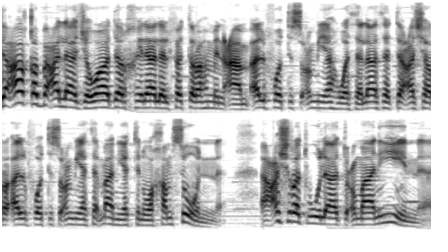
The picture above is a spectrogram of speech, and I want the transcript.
تعاقب على جوادر خلال الفترة من عام 1913 1958 عشرة ولاة عمانيين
